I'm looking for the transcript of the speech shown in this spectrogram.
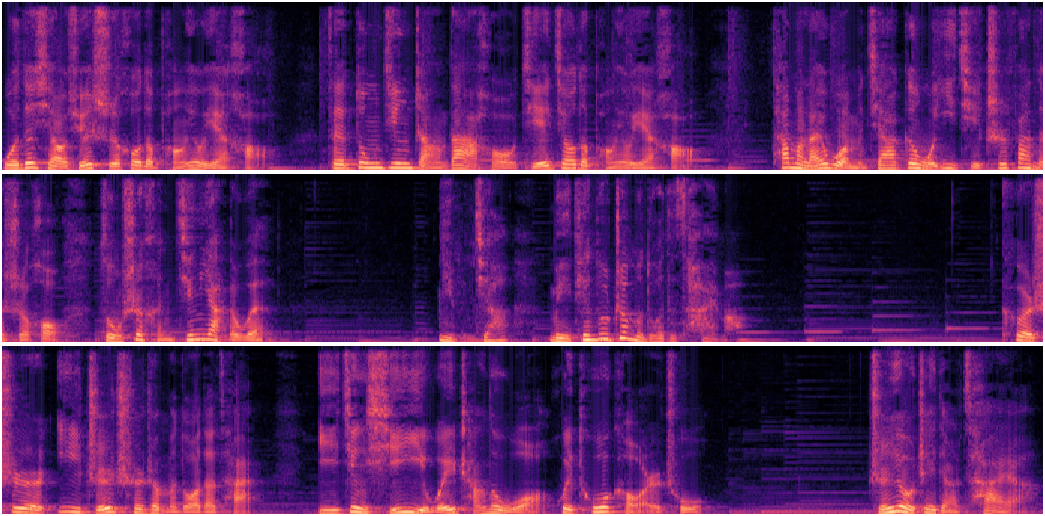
我的小学时候的朋友也好，在东京长大后结交的朋友也好，他们来我们家跟我一起吃饭的时候，总是很惊讶的问：“你们家每天都这么多的菜吗？”可是，一直吃这么多的菜，已经习以为常的我会脱口而出：“只有这点菜啊。”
